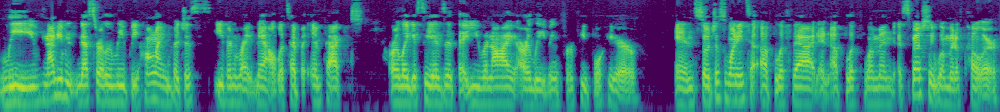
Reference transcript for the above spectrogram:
leave, not even necessarily leave behind, but just even right now, what type of impact or legacy is it that you and I are leaving for people here? And so just wanting to uplift that and uplift women, especially women of color,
